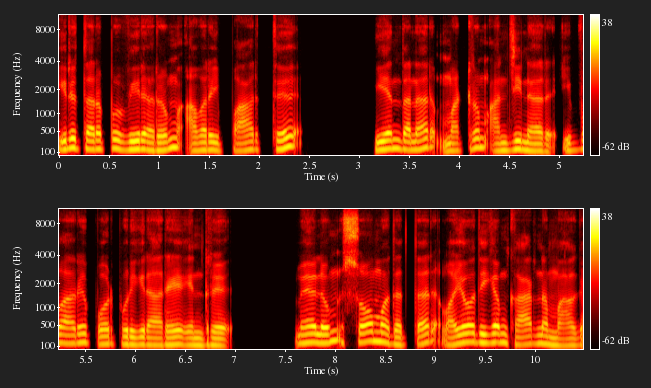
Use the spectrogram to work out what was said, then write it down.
இருதரப்பு வீரரும் அவரை பார்த்து வியந்தனர் மற்றும் அஞ்சினர். இவ்வாறு போர் புரிகிறாரே என்று மேலும் சோமதத்தர் வயோதிகம் காரணமாக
